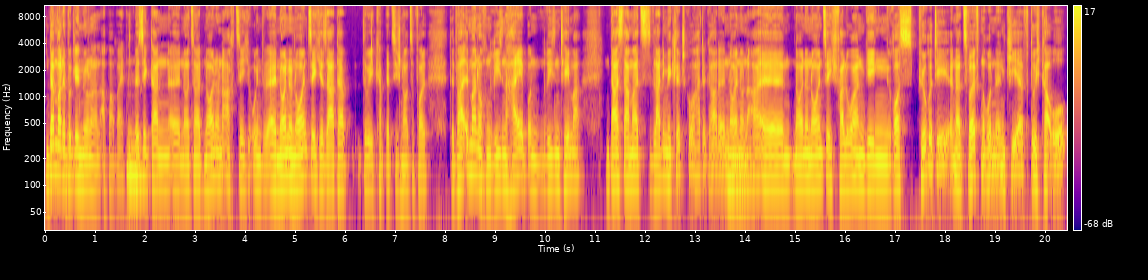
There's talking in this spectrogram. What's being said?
Und dann war das wirklich nur noch ein Abarbeiten. Mhm. Bis ich dann äh, 1989 und äh, 99 gesagt habe, du, ich habe jetzt die Schnauze voll. Das war immer noch ein Riesenhype und ein Riesenthema. Da ist damals Wladimir Klitschko hatte gerade mhm. 99 verloren gegen Ross Purity in der zwölften Runde in Kiew durch K.O.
